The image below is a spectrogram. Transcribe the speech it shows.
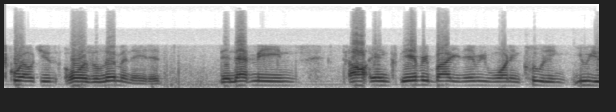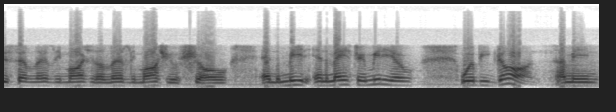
squelches or is eliminated, then that means all, everybody and everyone, including you yourself, Leslie Marshall, the Leslie Marshall Show, and the media and the mainstream media, will be gone. I mean,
